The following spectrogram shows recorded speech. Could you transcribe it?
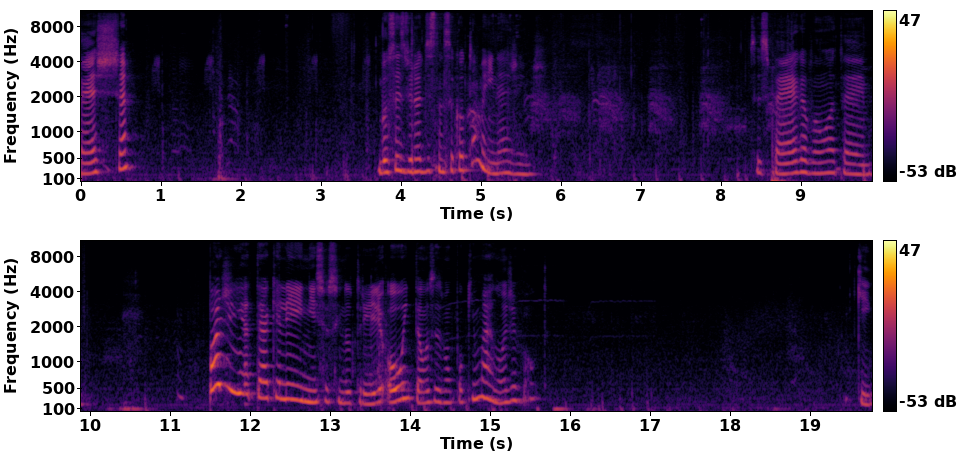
Fecha. Vocês viram a distância que eu tomei, né, gente? Vocês pegam, vão até... Pode ir até aquele início, assim, do trilho. Ou então vocês vão um pouquinho mais longe e voltam. Aqui.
